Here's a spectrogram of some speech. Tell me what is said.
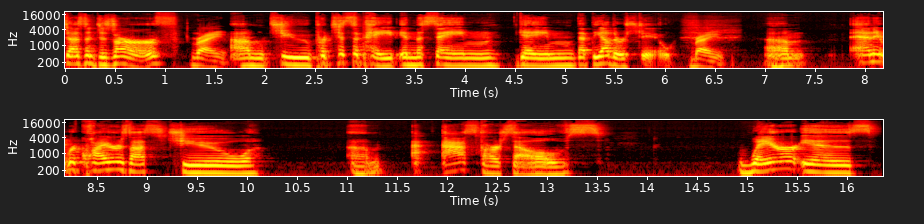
doesn't deserve right. um, to participate in the same game that the others do. Right. Um, and it requires us to um, ask ourselves where is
